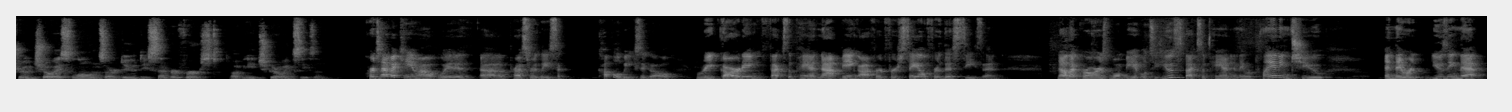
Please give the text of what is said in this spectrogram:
True Choice loans are due December 1st of each growing season. Corteva came out with a press release a couple weeks ago regarding Fexapan not being offered for sale for this season. Now that growers won't be able to use Fexapan and they were planning to, and they were using that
